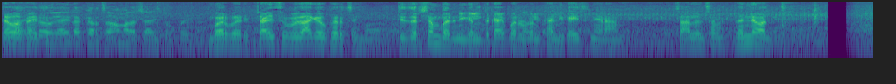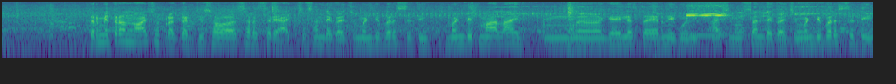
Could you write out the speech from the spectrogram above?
तेव्हा काय यायला- यायला खर्च आम्हाला चाळीस रुपये. ना बरोबर आहे चाळीस रुपये जागेवर खर्च आहे. ते जर शंभर निघेल तर काय परवडेल? खाली काहीच नाही राहणार. चालेल चला. धन्यवाद. तर मित्रांनो अशा प्रकारची स- सरासरी आजची संध्याकाळची मंडी परिस्थिती. मंडीत माल आहे पण, अं, घ्यायलाच तयार नाही कोणी. अशी संध्याकाळची मंडी परिस्थिती.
